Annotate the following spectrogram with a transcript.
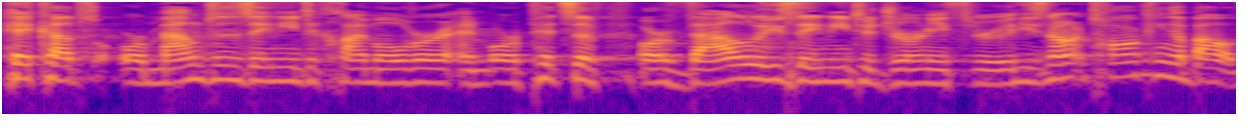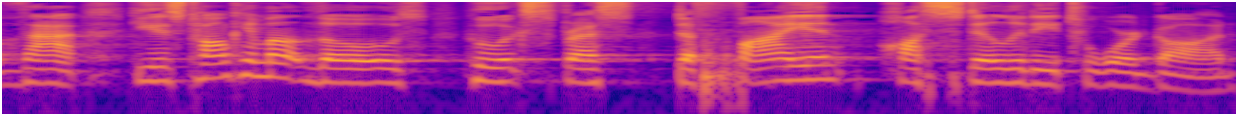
hiccups or mountains they need to climb over and or pits of or valleys they need to journey through. He's not talking about that. He is talking about those who express defiant hostility toward God,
